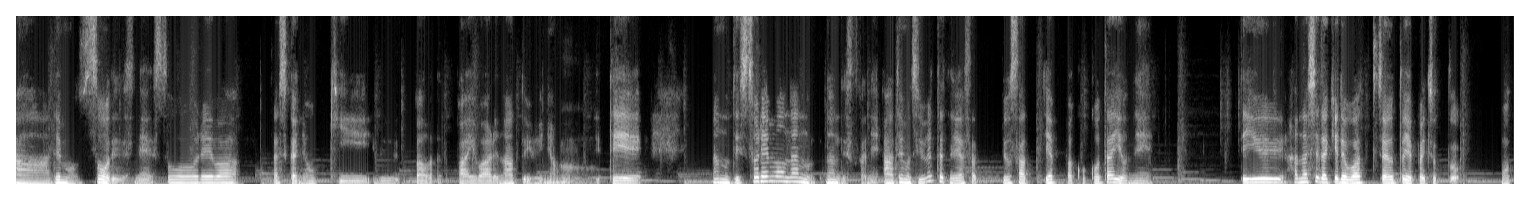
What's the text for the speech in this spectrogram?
ああ、でもそうですね。それは確かに大きい場合はあるなというふうには思ってて、なのでそれもなんなんですかね。あ、でも自分たちの良さ良さってやっぱここだよねっていう話だけで終わっちゃうとやっぱりちょっともっ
